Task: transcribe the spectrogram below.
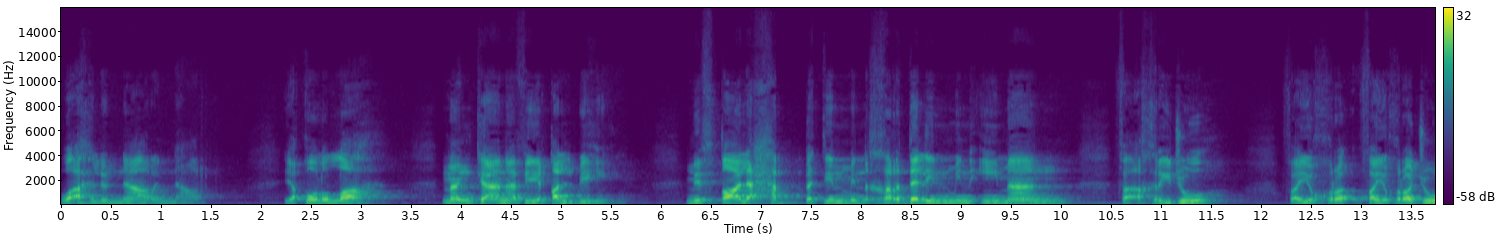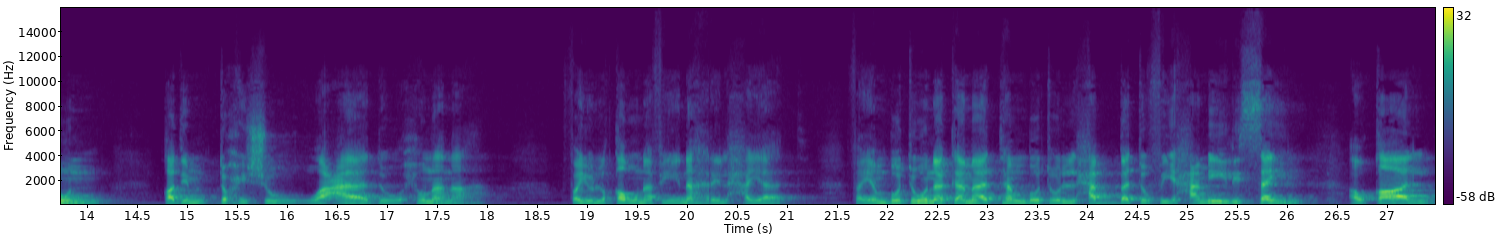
وأهل النار النار يقول الله من كان في قلبه مثقال حبة من خردل من إيمان فأخرجوه فيخرجون قد امتحشوا وعادوا حمما فيلقون في نهر الحياة فينبتون كما تنبت الحبة في حميل السيل أو قال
